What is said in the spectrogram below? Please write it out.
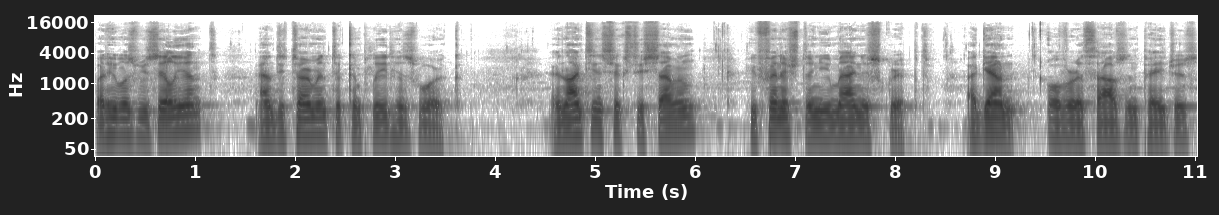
But he was resilient and determined to complete his work. In 1967, he finished a new manuscript, again over a thousand pages,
